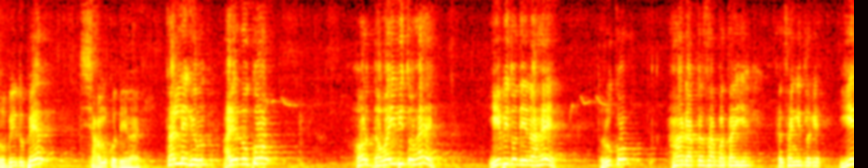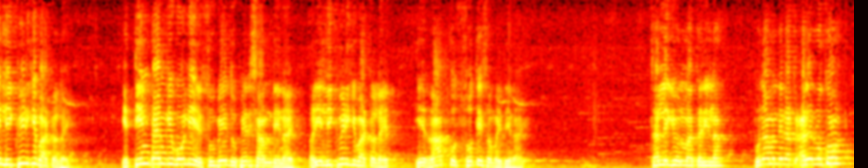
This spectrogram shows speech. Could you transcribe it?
सुबह दोपहर शाम को देना है. चल ले घेऊन. अरे रुको. और दवाई भी तो है. ये भी तो देना है। तो रुको। हाँ डॉक्टर साहब बताइए। संगीत लगे। ये लिक्विड की बाटल है। ये तीन टाइम की गोली है। सुबह दोपहर शाम देना है। और ये लिक्विड की बाटल है। ये रात को सोते समय देना है। चालले घेऊन म्हातारीला पुन्हा म्हणते डॉक्टर अरे रुको।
